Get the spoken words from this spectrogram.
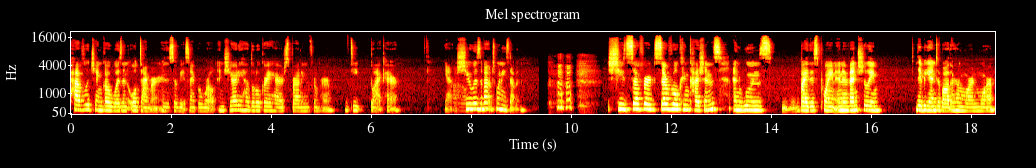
Pavlichenko was an old timer in the Soviet sniper world, and she already had little gray hair sprouting from her deep black hair. Yeah, she was about 27. She'd suffered several concussions and wounds by this point, and eventually they began to bother her more and more.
